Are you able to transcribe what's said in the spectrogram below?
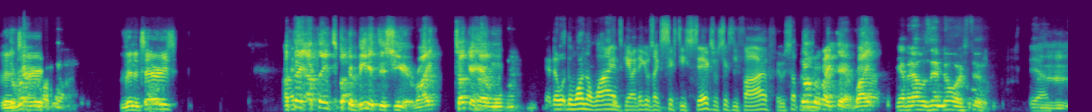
the Vinatieri, record? Vinatieri's I think I think Tucker beat it this year. Right. Tucker had one The, the one in the Lions game, I think it was like 66 or 65. It was something. something like that. Right. Yeah, but that was indoors too. Yeah. Mhm.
